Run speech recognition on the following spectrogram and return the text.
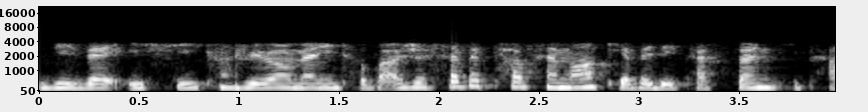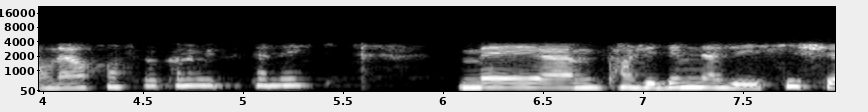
vivais ici, quand je vivais au Manitoba, je savais pas vraiment qu'il y avait des personnes qui parlaient en français en Colombie-Britannique. Mais euh, quand j'ai déménagé ici, je suis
